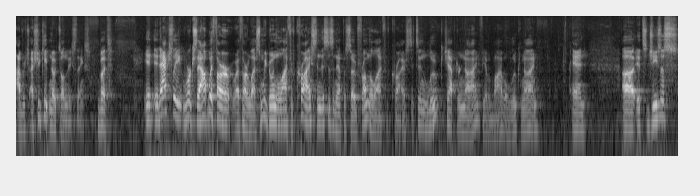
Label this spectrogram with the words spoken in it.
I, I should keep notes on these things. But it, it actually works out with our, with our lesson. We're doing the life of Christ, and this is an episode from the life of Christ. It's in Luke chapter 9, if you have a Bible, Luke 9. And uh, it's Jesus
